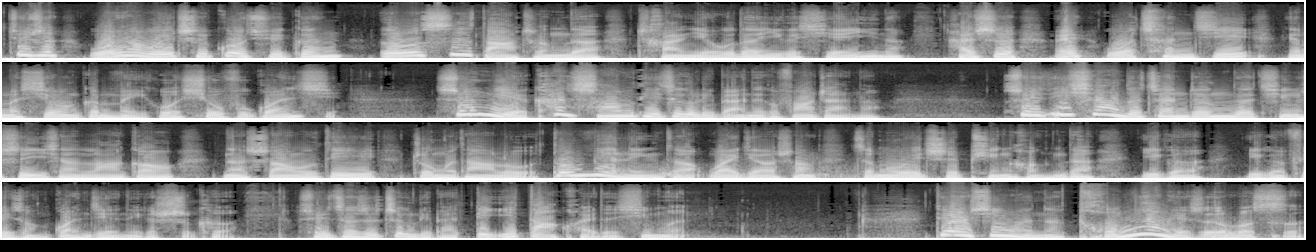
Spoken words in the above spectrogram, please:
就是我要维持过去跟俄罗斯达成的产油的一个协议呢，还是哎我趁机那么希望跟美国修复关系，所以我们也看沙乌地这个礼拜那个发展呢。所以一下子战争的情势一下子拉高，那沙乌地、中国大陆都面临着外交上怎么维持平衡的一个一个非常关键的一个时刻。所以这是这个礼拜第一大块的新闻。第二新闻呢，同样也是俄罗斯。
